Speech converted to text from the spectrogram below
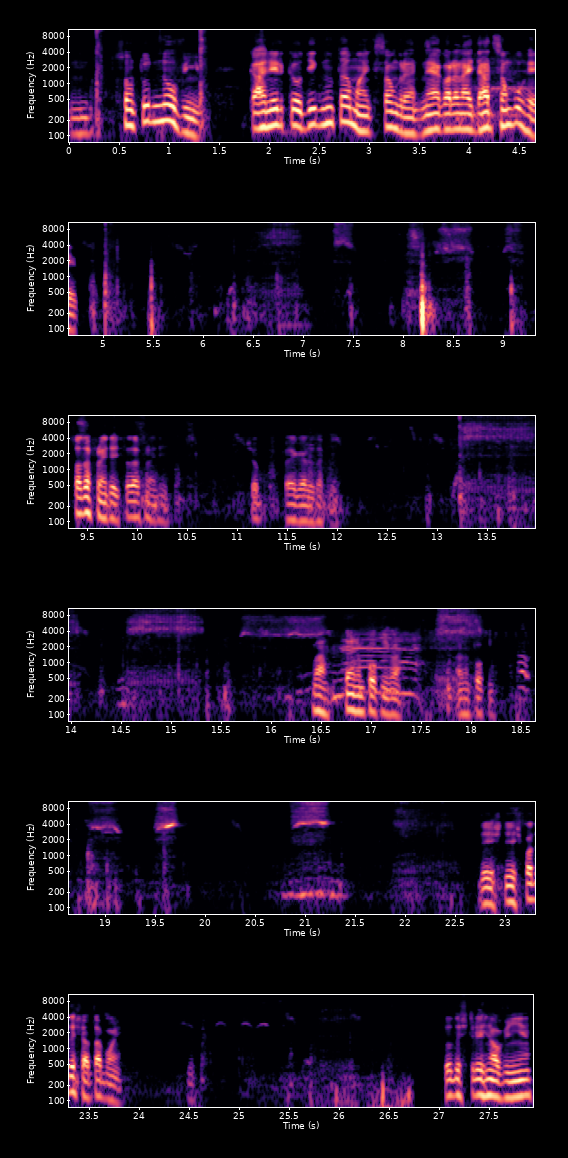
Hum, são tudo novinho. Carneiro que eu digo no tamanho, que são grandes, né? Agora na idade são borrego. Só da frente aí, só da frente aí. Deixa eu pegar eles aqui. Vai, treina um pouquinho, vai. Mais um pouquinho. Deixa, deixa, pode deixar, tá bom aí. Todas três novinhas.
